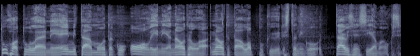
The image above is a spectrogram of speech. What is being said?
tuho tulee, niin ei mitään muuta kuin all in ja nautella, nautitaan loppukyydistä niinku täysin siemauksi.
